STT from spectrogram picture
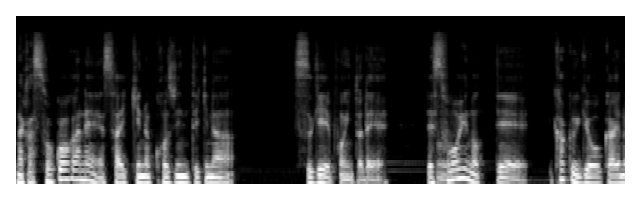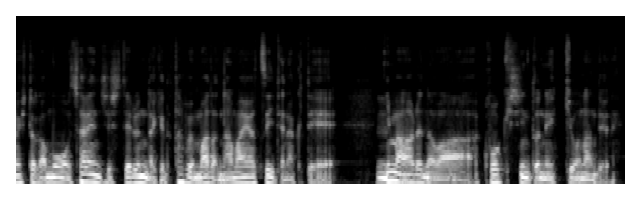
なんかそこがね最近の個人的なすげえポイントででそういうのって各業界の人がもうチャレンジしてるんだけど多分まだ名前はついてなくて今あるのは好奇心と熱狂なんだよね。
